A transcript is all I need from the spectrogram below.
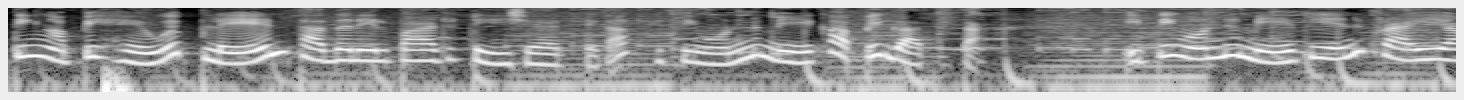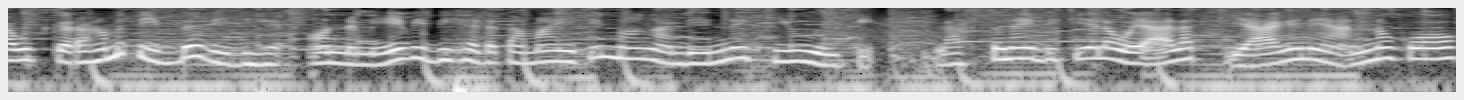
ඉතිං අපි හෙව්ව ප්ලේන් තද නිල් පාට ටීෂර්ට් එකක්. ඉතිං ඔන්න මේක අපි ගත්තා. ඉතිං ඔන්න මේ තියෙන ට්‍රයි අවු් කරහම තිබ්බ විදිහ. ඔන්න මේ විදිහට තමයි ඉතින් මං අඳන්න කිව් ඉති ලස්සන ඉදි කියලා ඔයාලත් යාගෙන යන්නකෝ.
